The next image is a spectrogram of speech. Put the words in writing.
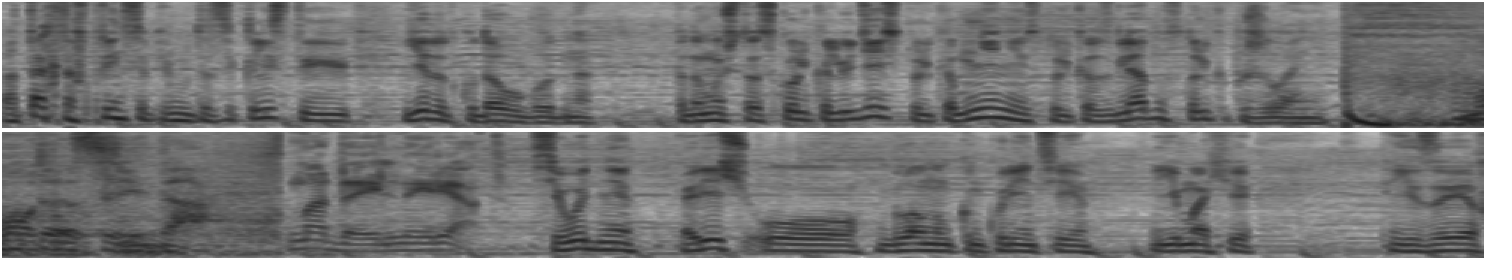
А так-то, в принципе, мотоциклисты едут куда угодно. Потому что сколько людей, столько мнений, столько взглядов, столько пожеланий. Мотосреда. Модельный ряд. Сегодня речь о главном конкуренте Yamaha EZF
